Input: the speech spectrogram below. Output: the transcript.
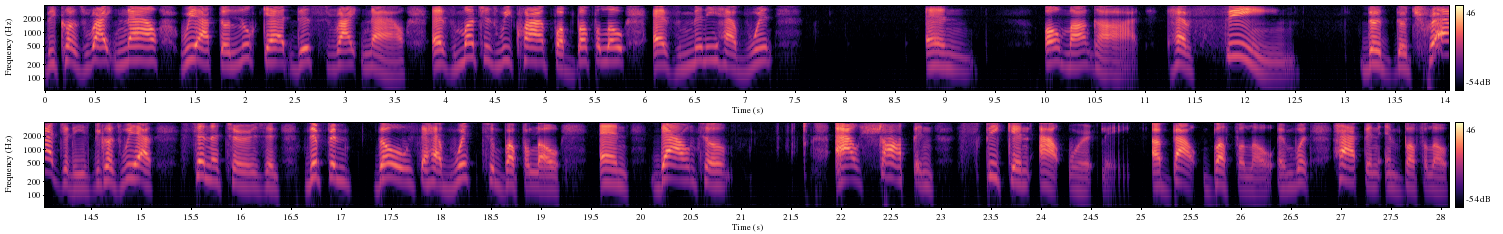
because right now we have to look at this right now. As much as we cry for Buffalo, as many have went and oh my God, have seen the the tragedies because we have senators and different those that have went to Buffalo and down to Al Sharpton speaking outwardly about Buffalo and what happened in Buffalo.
